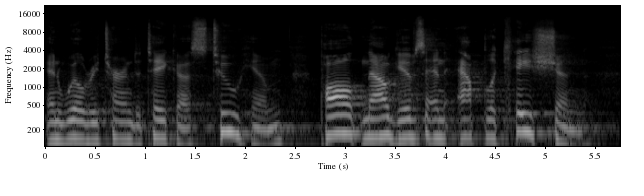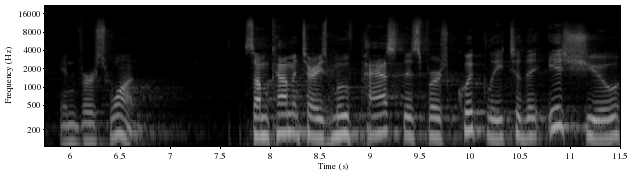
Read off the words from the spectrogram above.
and will return to take us to him. Paul now gives an application in verse 1. Some commentaries move past this verse quickly to the issue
